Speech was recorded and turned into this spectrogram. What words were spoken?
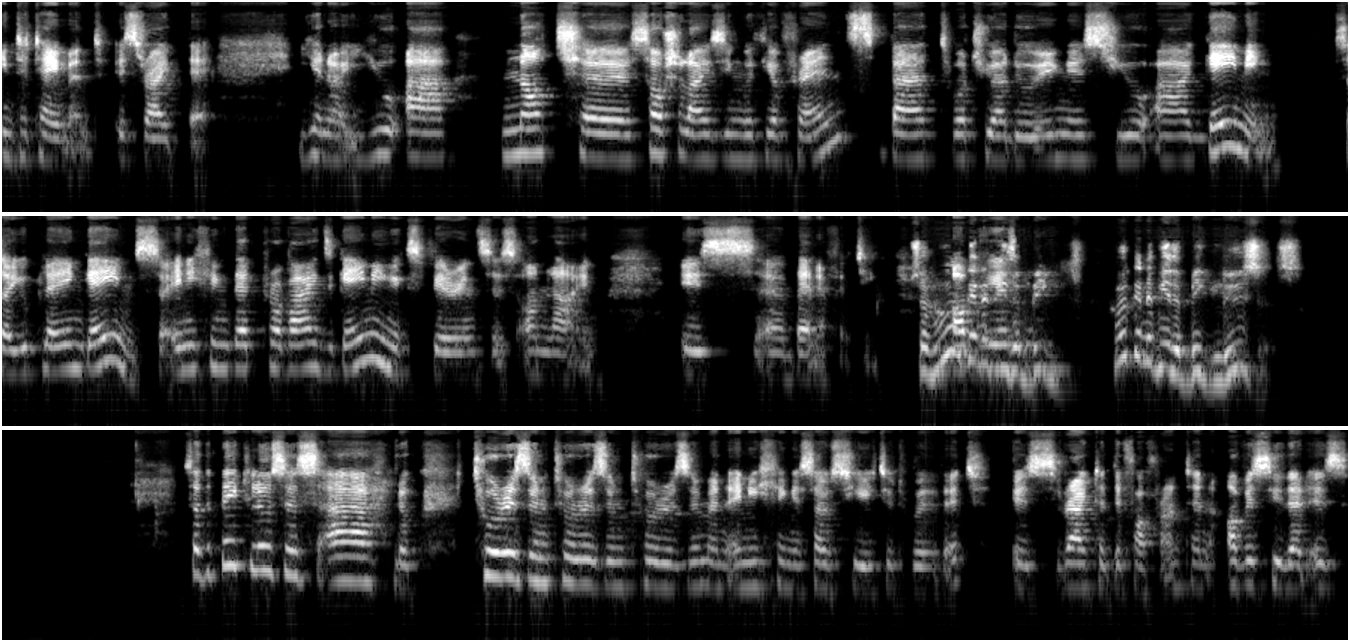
entertainment is right there you know you are not uh, socializing with your friends but what you are doing is you are gaming. So you're playing games. So anything that provides gaming experiences online is uh, benefiting. So who are going to be the big who are going to be the big losers? So the big losers are look, tourism, tourism, tourism, and anything associated with it is right at the forefront. And obviously, that is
